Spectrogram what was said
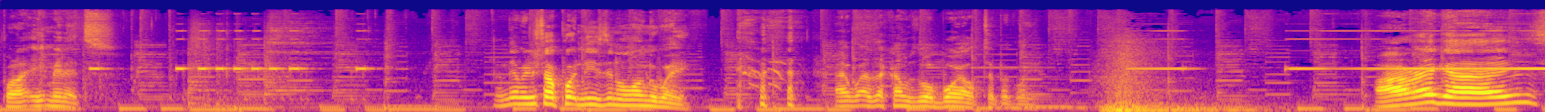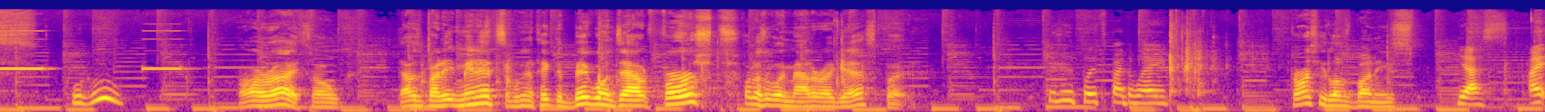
Put on eight minutes. And then we just start putting these in along the way. As it comes to a boil, typically. All right, guys. Woohoo! All right, so that was about eight minutes. We're gonna take the big ones out first. Well, doesn't really matter, I guess, but This is Blitz, by the way. Darcy loves bunnies. Yes, I,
